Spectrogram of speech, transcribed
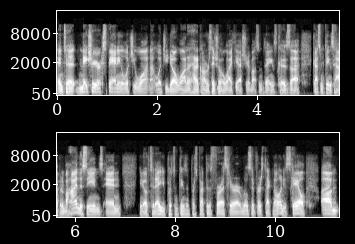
and to make sure you're expanding on what you want, not what you don't want. I had a conversation with my wife yesterday about some things because uh, got some things happening behind the scenes, and you know today you put some things in perspective for us here at Real Estate versus Technology Scale. Um,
